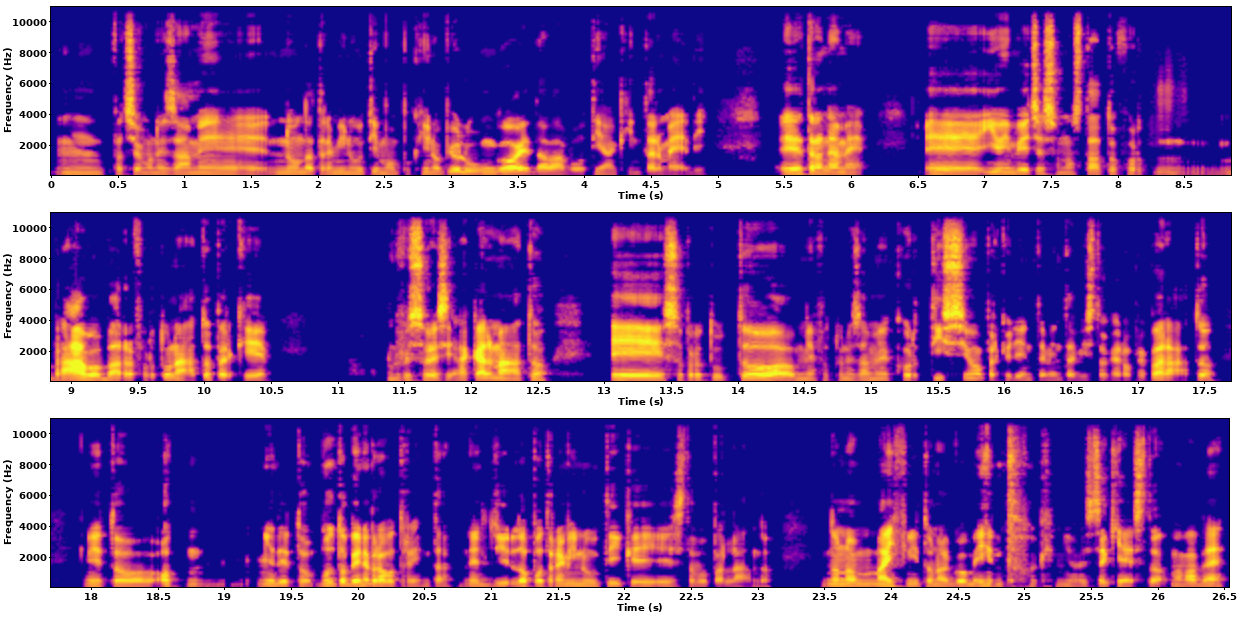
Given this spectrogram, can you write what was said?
mh, faceva un esame non da tre minuti, ma un pochino più lungo e dava voti anche intermedi. Eh, tranne a me. Eh, io invece sono stato for- bravo, barra fortunato, perché il professore si era calmato e soprattutto mi ha fatto un esame cortissimo, perché evidentemente ha visto che ero preparato. Mi ha detto, "Ot- mi ha detto molto bene, bravo 30, nel dopo tre minuti che stavo parlando. Non ho mai finito un argomento che mi avesse chiesto, ma vabbè.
